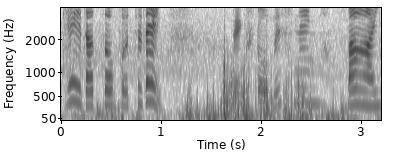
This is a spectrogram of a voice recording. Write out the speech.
Okay, that's all for today. Thanks for listening. Bye.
